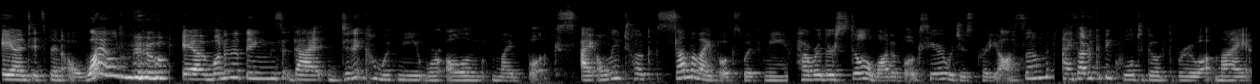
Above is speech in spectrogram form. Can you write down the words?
and it's been a wild move. And one of the things that didn't come with me were all of my books. I only took some of my books with me. However, there's still a lot of books here, which is pretty awesome. I thought it could be cool to go through my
